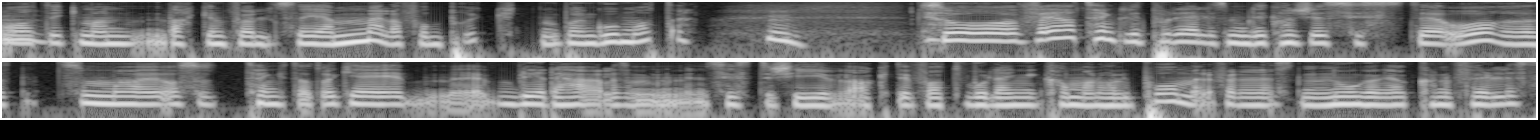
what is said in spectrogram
og Mm. at ikke man verken føler seg hjemme eller får brukt den på en god måte. Mm. Så, jeg har tenkt litt på det liksom, det er kanskje siste året, som har også tenkt at ok, blir det her liksom min siste skiveaktig, for at hvor lenge kan man holde på med det? For det er nesten noen ganger kan det føles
